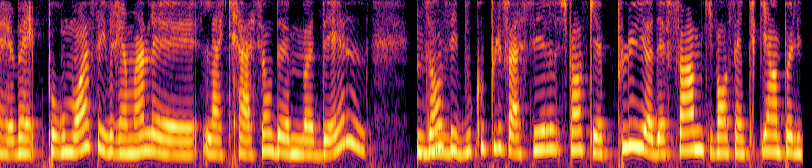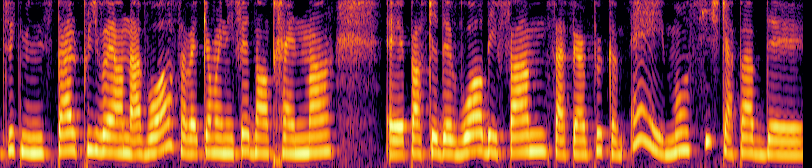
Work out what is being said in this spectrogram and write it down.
Euh, ben, pour moi, c'est vraiment le, la création de modèles. Disons, Mhm. c'est beaucoup plus facile. Je pense que plus il y a de femmes qui vont s'impliquer en politique municipale, plus il va y en avoir. Ça va être comme un effet d'entraînement. Euh, parce que de voir des femmes, ça fait un peu comme Hey, moi aussi, je suis capable de,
